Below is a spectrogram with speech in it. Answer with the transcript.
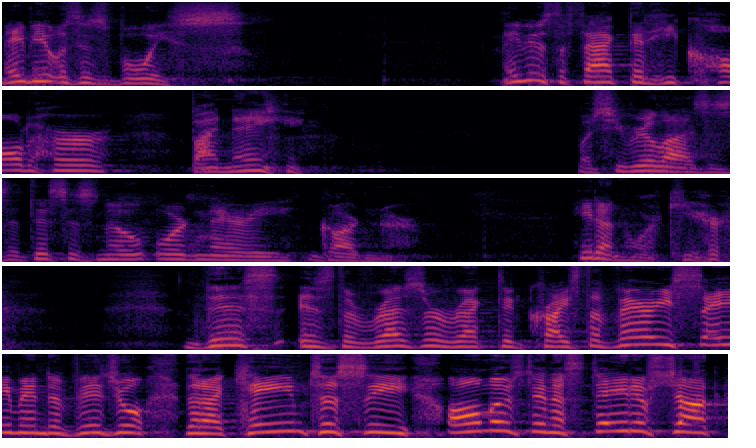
Maybe it was his voice. Maybe it was the fact that he called her by name. But she realizes that this is no ordinary gardener. He doesn't work here. This is the resurrected Christ, the very same individual that I came to see, almost in a state of shock.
